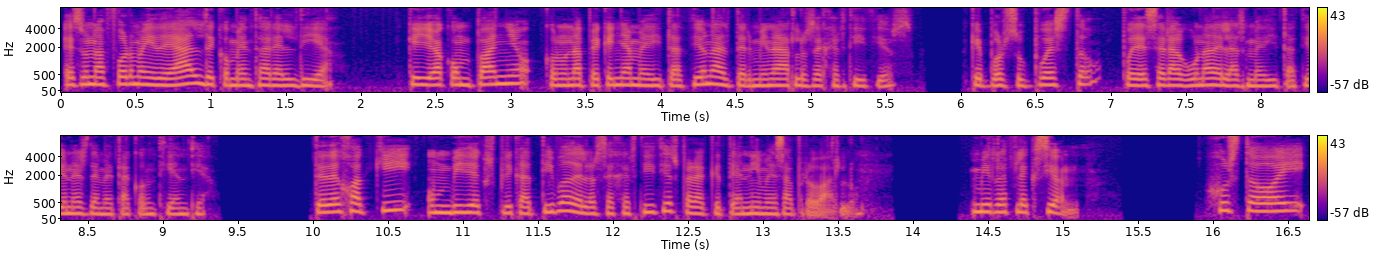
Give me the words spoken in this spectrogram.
Es una forma ideal de comenzar el día, que yo acompaño con una pequeña meditación al terminar los ejercicios, que por supuesto puede ser alguna de las meditaciones de metaconciencia. Te dejo aquí un vídeo explicativo de los ejercicios para que te animes a probarlo. Mi reflexión. Justo hoy,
